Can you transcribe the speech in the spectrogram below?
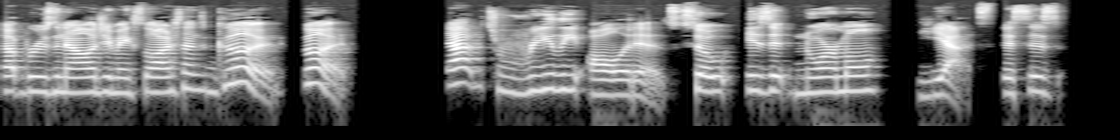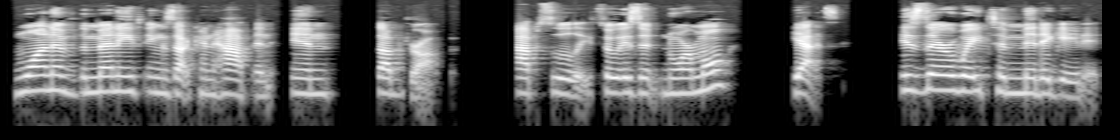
That bruise analogy makes a lot of sense. Good, good. That's really all it is. So, is it normal? Yes. This is one of the many things that can happen in subdrop. Absolutely. So is it normal? Yes. Is there a way to mitigate it?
